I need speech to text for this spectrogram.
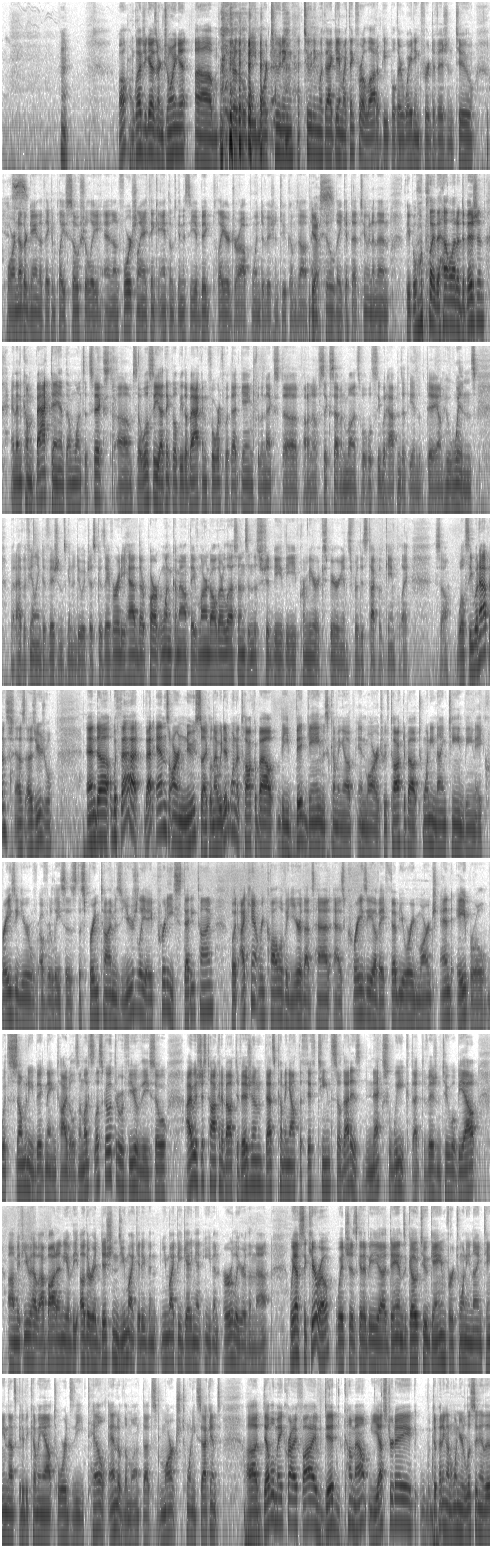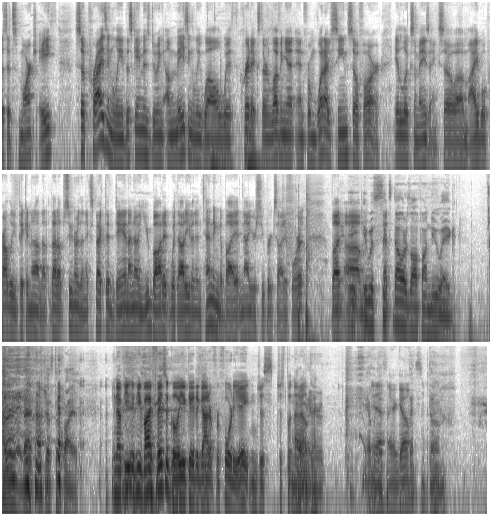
Well, I'm glad you guys are enjoying it. Um, I'm sure there'll be more tuning tuning with that game. I think for a lot of people, they're waiting for Division Two or another game that they can play socially. And unfortunately, I think Anthem's going to see a big player drop when Division Two comes out Yes. until they get that tune, and then people will play the hell out of Division and then come back to Anthem once it's fixed. Um, so we'll see. I think there'll be the back and forth with that game for the next uh, I don't know six seven months. We'll, we'll see what happens at the end of the day on who wins but I have a feeling Division's going to do it just because they've already had their part one come out. They've learned all their lessons, and this should be the premier experience for this type of gameplay. So we'll see what happens as as usual. And uh, with that, that ends our news cycle. Now, we did want to talk about the big games coming up in March. We've talked about 2019 being a crazy year of releases. The springtime is usually a pretty steady time. But I can't recall of a year that's had as crazy of a February, March, and April with so many big name titles. And let's let's go through a few of these. So I was just talking about Division. That's coming out the 15th, so that is next week that Division 2 will be out. Um, if you have, have bought any of the other editions, you might get even you might be getting it even earlier than that. We have Sekiro, which is going to be uh, Dan's go-to game for 2019. That's going to be coming out towards the tail end of the month. That's March 22nd. Uh, Devil May Cry 5 did come out yesterday. Depending on when you're listening to this, it's March 8th. Surprisingly, this game is doing amazingly well with critics. They're loving it, and from what I've seen so far, it looks amazing. So um, I will probably be picking that, that up sooner than expected. Dan, I know you bought it without even intending to buy it. Now you're super excited for it. But um, it, it, was six dollars off on Newegg. I used that to justify it. You know, if you if you buy physical, you could have got it for forty eight and just just putting that out there. Yeah, yeah there you go. That's dumb.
